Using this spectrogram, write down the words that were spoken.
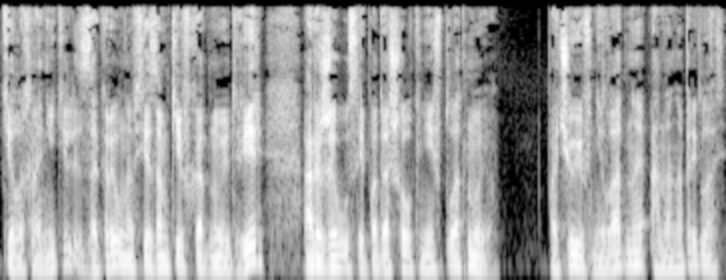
Телохранитель закрыл на все замки входную дверь, а рыжеусый подошел к ней вплотную. Почуяв неладное, она напряглась.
